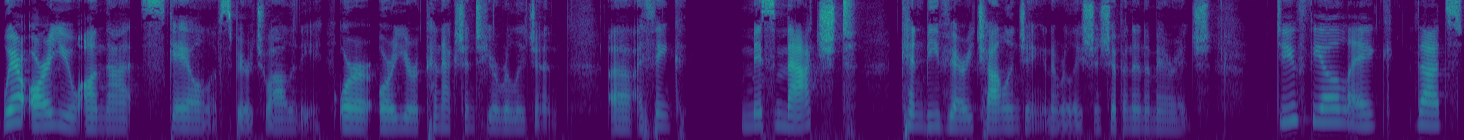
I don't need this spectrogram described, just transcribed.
where are you on that scale of spirituality, or or your connection to your religion? Uh, I think mismatched can be very challenging in a relationship and in a marriage. Do you feel like that's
